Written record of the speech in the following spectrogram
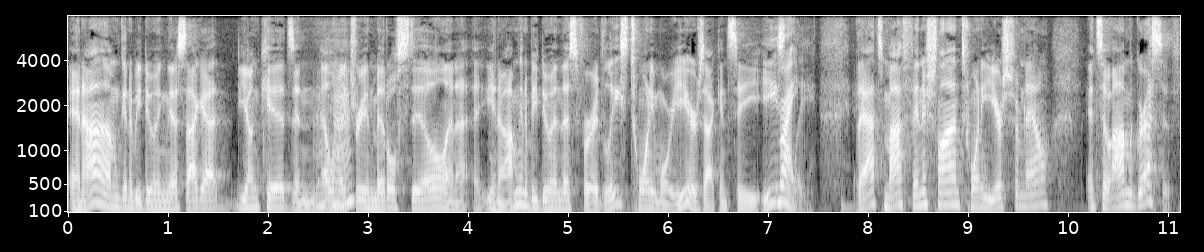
And I'm going to be doing this. I got young kids in Mm-hmm. elementary and middle still, and I, you know I'm going to be doing this for at least 20 more years. I can see easily. That's my finish line 20 years from now, and so I'm aggressive.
